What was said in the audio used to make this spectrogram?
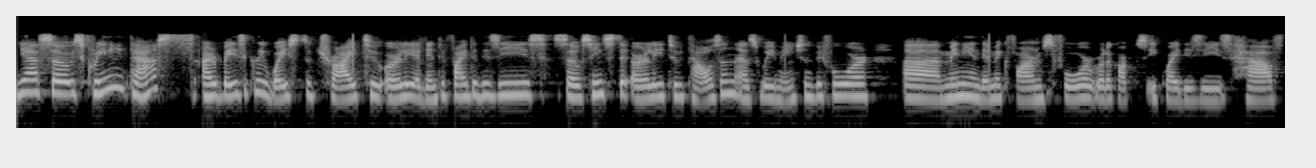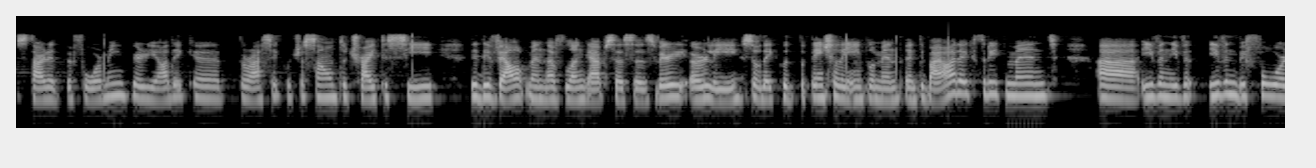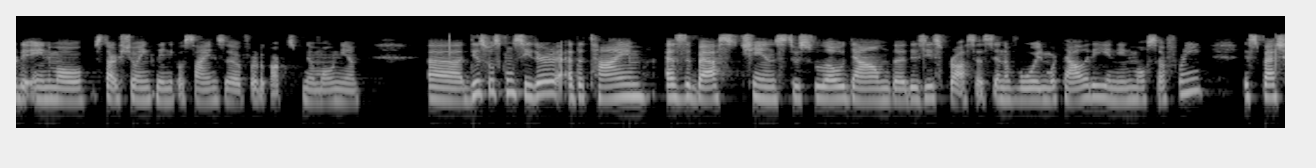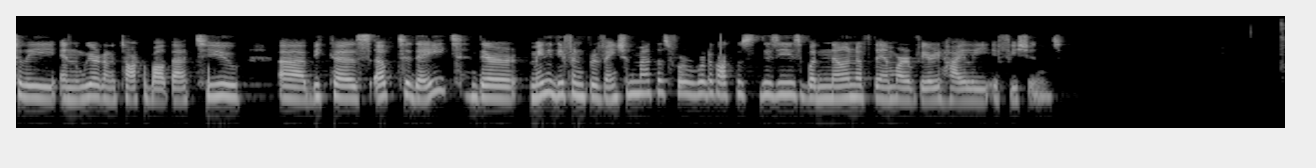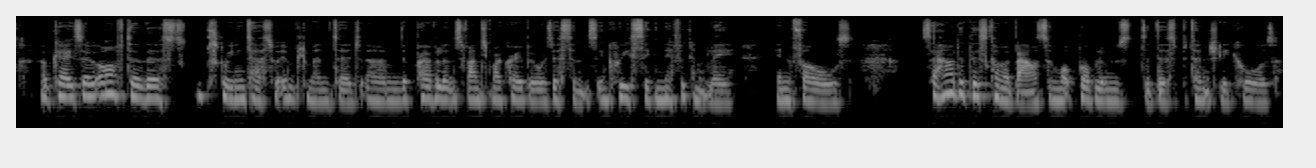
Yeah, so screening tests are basically ways to try to early identify the disease. So since the early 2000, as we mentioned before, uh, many endemic farms for Rhodococcus equi disease have started performing periodic uh, thoracic ultrasound to try to see the development of lung abscesses very early, so they could potentially implement antibiotic treatment uh, even even even before the animal starts showing clinical signs of Rhodococcus pneumonia. Uh, this was considered at the time as the best chance to slow down the disease process and avoid mortality and animal suffering, especially, and we are going to talk about that too, uh, because up to date, there are many different prevention methods for rhodococcus disease, but none of them are very highly efficient. Okay, so after the screening tests were implemented, um, the prevalence of antimicrobial resistance increased significantly in foals. So, how did this come about and what problems did this potentially cause?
